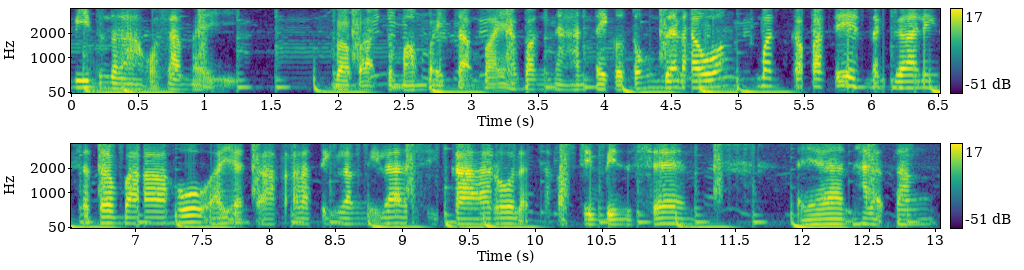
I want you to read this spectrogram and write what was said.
Dito na lang ako sa may baba tumambay-tambay habang inaantay ko tong dalawang magkapatid naggaling sa trabaho. Ayan, kakarating lang nila si Carol at saka si Vincent. Ayan, halatang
